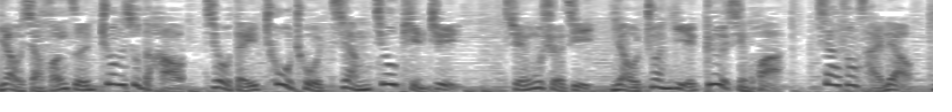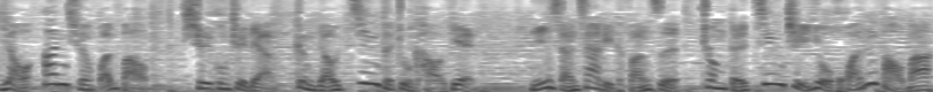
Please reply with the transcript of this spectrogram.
要想房子装修的好，就得处处讲究品质，全屋设计要专业个性化，家装材料要安全环保，施工质量更要经得住考验。您想家里的房子装得精致又环保吗？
